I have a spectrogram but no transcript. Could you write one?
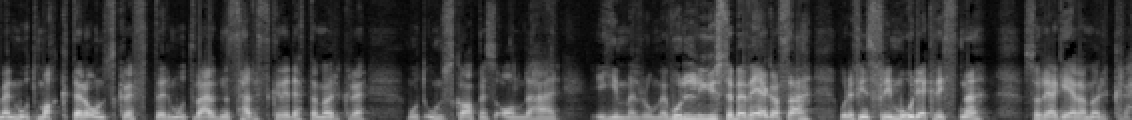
men mot makter og åndskrefter, mot verdens herskere i dette mørket, mot ondskapens ånde her i himmelrommet. Hvor lyset beveger seg, hvor det fins frimodige kristne, så reagerer mørket.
